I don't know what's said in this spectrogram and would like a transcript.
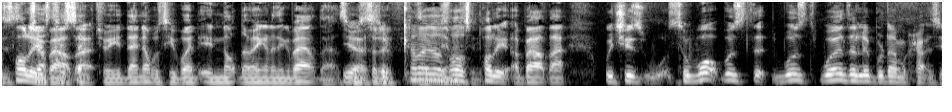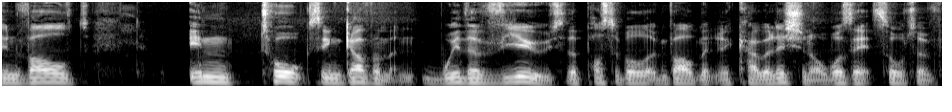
ask Polly Justice about that? Secretary, and then obviously went in not knowing anything about that. So yeah, sort so of can I just ask. Polly about that? Which is, so what was the was were the Liberal Democrats involved in talks in government with a view to the possible involvement in a coalition, or was it sort of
